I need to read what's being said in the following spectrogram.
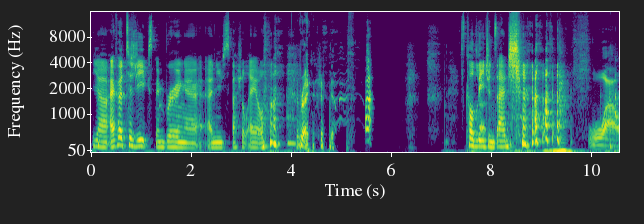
Yeah, I've heard Tajic's been brewing a, a new special ale. Right. it's called Legion's Edge. Wow.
